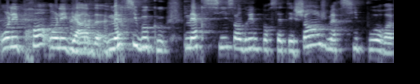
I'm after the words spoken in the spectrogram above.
on les prend, on les garde. Merci beaucoup. Merci Sandrine pour cet échange. Merci pour euh,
